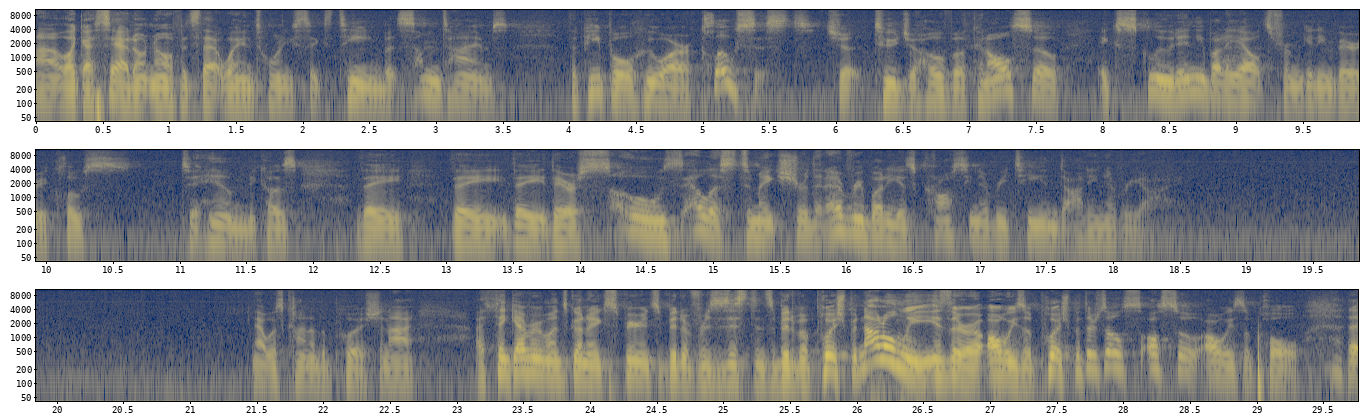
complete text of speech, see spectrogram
Uh, like I say, I don't know if it's that way in 2016, but sometimes the people who are closest to Jehovah can also exclude anybody else from getting very close to Him because they, they, they, they are so zealous to make sure that everybody is crossing every T and dotting every I. That was kind of the push. And I, I think everyone's going to experience a bit of resistance, a bit of a push. But not only is there always a push, but there's also always a pull. Uh,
